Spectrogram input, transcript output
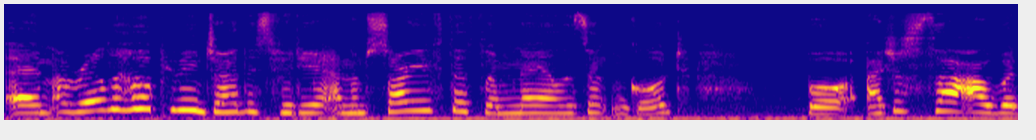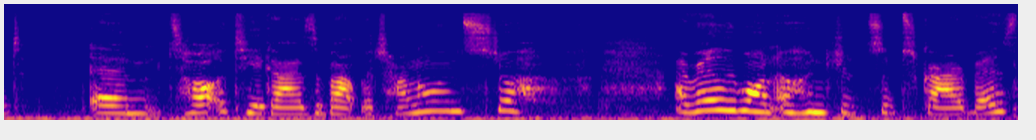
Um, I really hope you enjoyed this video and I'm sorry if the thumbnail isn't good but I just thought I would um, talk to you guys about the channel and stuff. I really want 100 subscribers.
